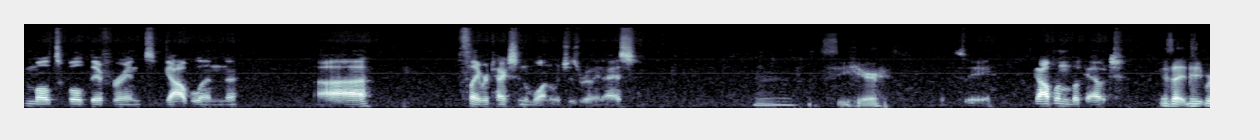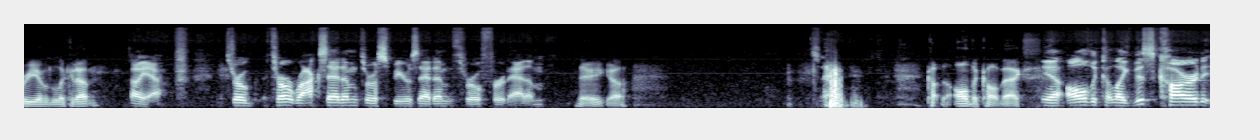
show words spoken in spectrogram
multiple different goblin uh, flavor text in one, which is really nice. Let's see here. Let's see, Goblin Lookout. Is that were you able to look it up? Oh yeah, throw throw rocks at him, throw spears at him, throw Furt at him. There you go. So, All the callbacks. yeah, all the like this card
